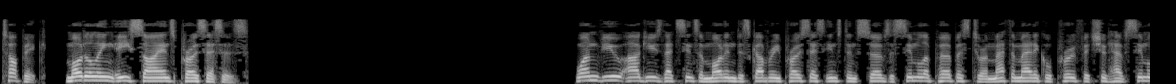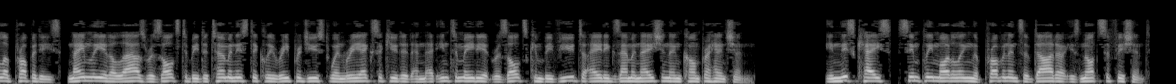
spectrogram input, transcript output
Topic: Modeling e-science processes. One view argues that since a modern discovery process instance serves a similar purpose to a mathematical proof it should have similar properties, namely it allows results to be deterministically reproduced when re-executed and that intermediate results can be viewed to aid examination and comprehension. In this case, simply modeling the provenance of data is not sufficient.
